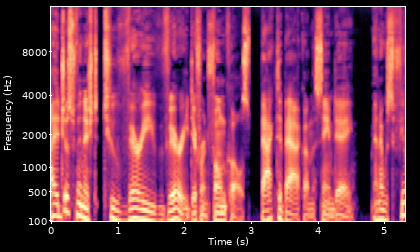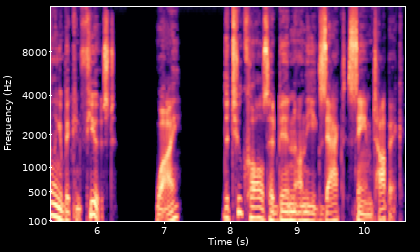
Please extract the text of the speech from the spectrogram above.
I had just finished two very, very different phone calls back to back on the same day, and I was feeling a bit confused. Why? The two calls had been on the exact same topic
